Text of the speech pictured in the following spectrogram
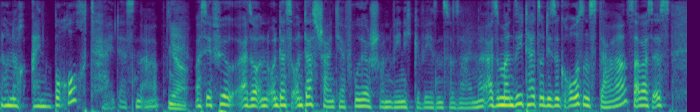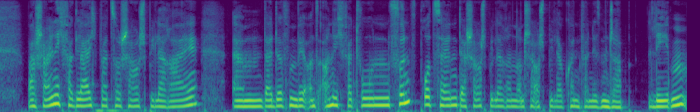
nur noch ein Bruchteil dessen ab, Ja. was ihr für, also und, und das und das scheint ja früher schon wenig gewesen zu sein. Ne? Also man sieht halt so diese großen Stars, aber es ist wahrscheinlich vergleichbar zur Schauspielerei. Ähm, da dürfen wir uns auch nicht vertun. Fünf Prozent der Schauspielerinnen und Schauspieler können von diesem Job leben.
